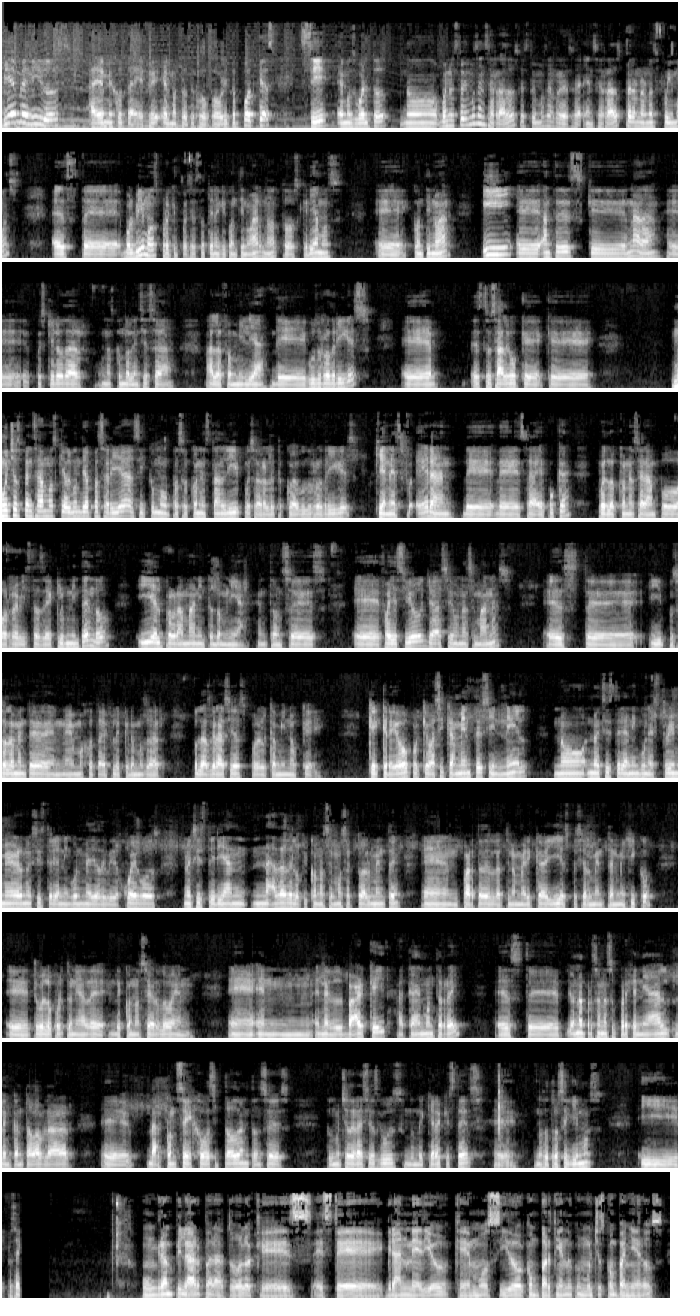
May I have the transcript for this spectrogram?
Bienvenidos a MJF, el Mató tu juego favorito podcast. Sí, hemos vuelto. No, bueno, estuvimos encerrados, estuvimos encerrados, pero no nos fuimos. Este, volvimos porque pues esto tiene que continuar, ¿no? Todos queríamos eh, continuar. Y eh, antes que nada, eh, pues quiero dar unas condolencias a, a la familia de Gus Rodríguez. Esto es algo que, que Muchos pensamos que algún día pasaría, así como pasó con Stan Lee, pues ahora le tocó a Gus Rodríguez. Quienes eran de, de esa época, pues lo conocerán por revistas de Club Nintendo y el programa Nintendo Mania. Entonces, eh, falleció ya hace unas semanas. Este, y pues solamente en MJF le queremos dar pues las gracias por el camino que, que creó, porque básicamente sin él no, no existiría ningún streamer, no existiría ningún medio de videojuegos, no existirían nada de lo que conocemos actualmente en parte de Latinoamérica y especialmente en México. Eh, tuve la oportunidad de, de conocerlo en, eh, en, en, el Barcade acá en Monterrey. Este, una persona súper genial, le encantaba hablar, eh, dar consejos y todo, entonces, pues muchas gracias Gus, donde quiera que estés, eh, nosotros seguimos y pues un gran pilar para todo lo que es este gran medio que hemos ido compartiendo con muchos compañeros.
